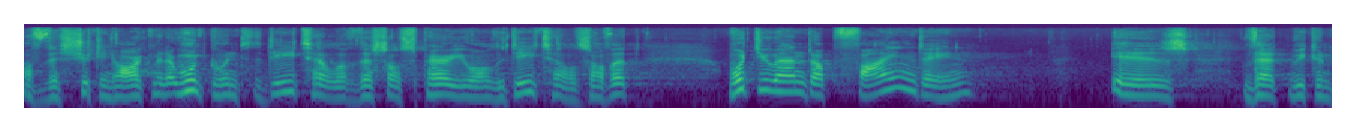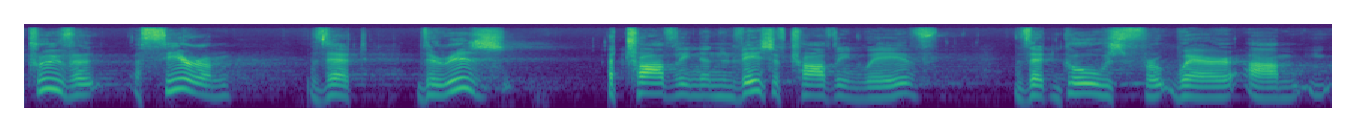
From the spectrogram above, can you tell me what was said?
of this shooting argument. I won't go into the detail of this, I'll spare you all the details of it. What you end up finding is that we can prove a, a theorem that there is a traveling, an invasive traveling wave that goes for where um,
